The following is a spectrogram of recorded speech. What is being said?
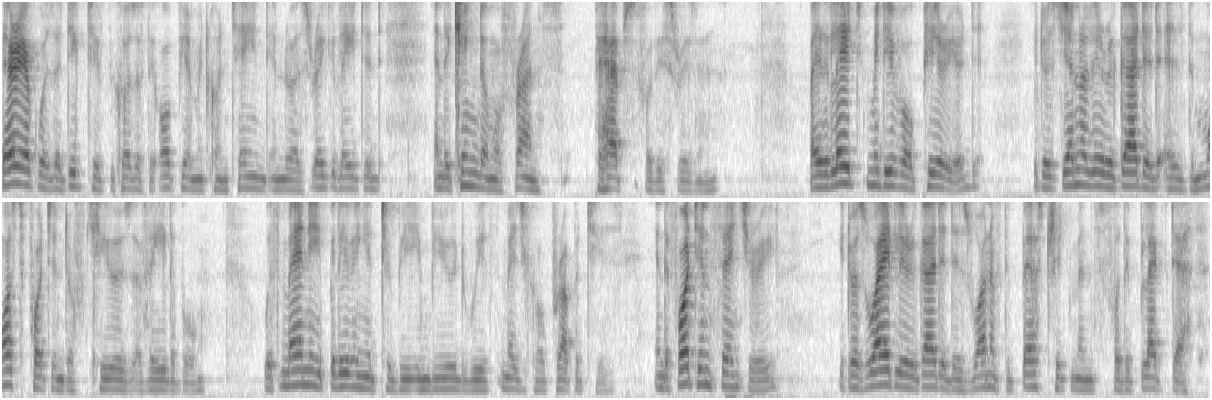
theriac was addictive because of the opium it contained and was regulated in the Kingdom of France perhaps for this reason. By the late medieval period, it was generally regarded as the most potent of cures available, with many believing it to be imbued with magical properties. In the 14th century, it was widely regarded as one of the best treatments for the Black Death,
